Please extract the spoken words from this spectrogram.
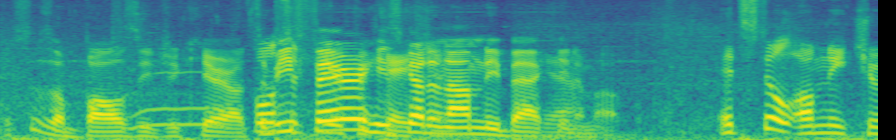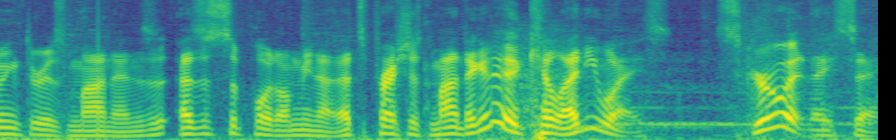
This is a ballsy Jakiro. To be fair, he's got an Omni backing Yeah. him up. it's still Omni chewing through his mana. And as a, support Omni Knight, that's precious mana. They're going to kill anyways. Screw it, they say.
